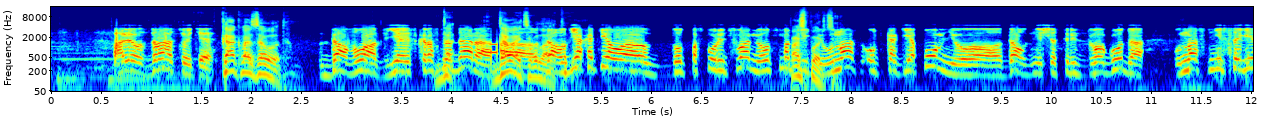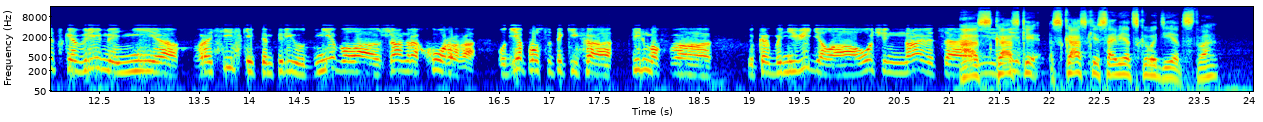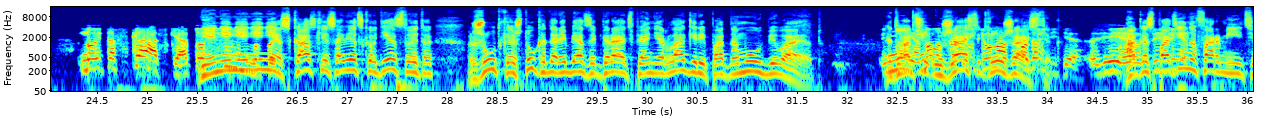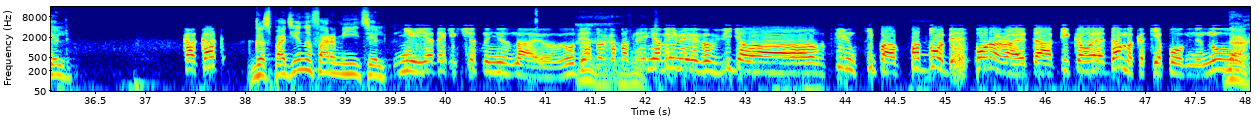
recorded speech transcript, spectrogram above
Алло, здравствуйте. Как вас зовут? Да, Влад, я из Краснодара. Да. Давайте, А, Влад. Да, вот я хотел а, вот поспорить с вами. Вот смотрите, Поспорьте. у нас, вот как я помню, а, да, вот мне сейчас 32 года, у нас ни в советское время, ни в российский там период не было жанра хоррора. Вот я просто таких а, фильмов а, ну, как бы не видел, а очень нравится. А И здесь- сказки, сказки советского детства? Но это сказки, а то Не-не-не-не, сказки советского детства это жуткая штука, когда ребят запирают в пионерлагере и по одному убивают. Это Не, вообще ну ужастик смотрите, у и нас, ужастик. подождите, э, А господин извините, оформитель? Как, как? Господин оформитель. Не, я таких, честно, не знаю. Вот я А, только в вот. последнее время видел а, фильм типа подобие хоррора. Это «Пиковая дама», как я помню. Ну, Да.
